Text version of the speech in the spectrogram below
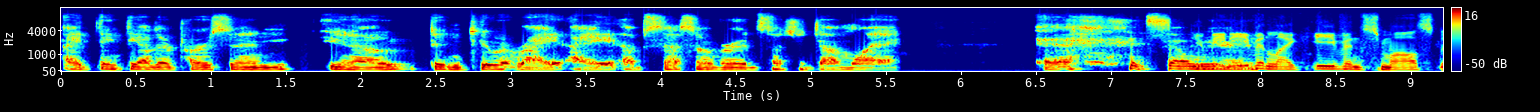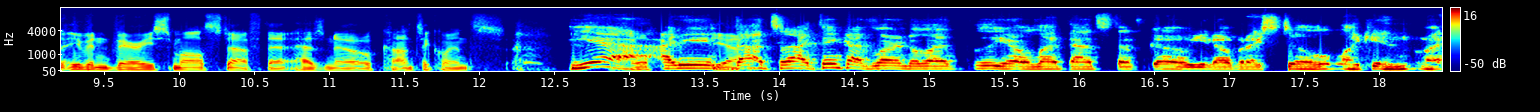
I think the other person, you know, didn't do it right, I obsess over it in such a dumb way. It's so You weird. mean even like even small, even very small stuff that has no consequence? Yeah, I mean Yeah. that's. I think I've learned to let you know let that stuff go. You know, but I still like in my.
